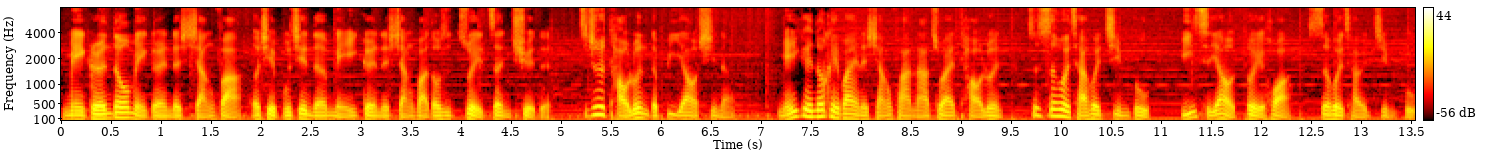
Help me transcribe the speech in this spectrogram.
每个人都有每个人的想法，而且不见得每一个人的想法都是最正确的，这就是讨论的必要性啊。每一个人都可以把你的想法拿出来讨论，这社会才会进步。彼此要有对话，社会才会进步。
